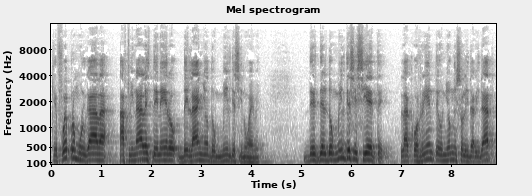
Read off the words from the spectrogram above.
que fue promulgada a finales de enero del año 2019. Desde el 2017, la corriente Unión y Solidaridad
